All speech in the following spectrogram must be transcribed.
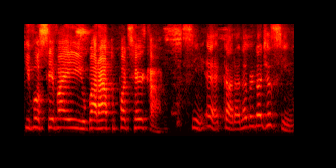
e você vai. O barato pode ser caro. Sim, é, cara, na verdade, assim,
